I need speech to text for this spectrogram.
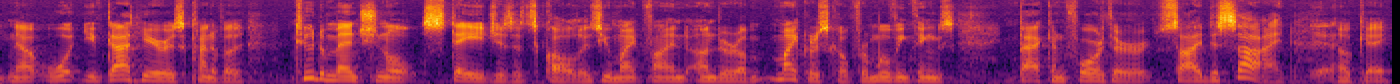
Now, what you've got here is kind of a two dimensional stage, as it's called, as you might find under a microscope for moving things back and forth or side to side. Yeah. Okay?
